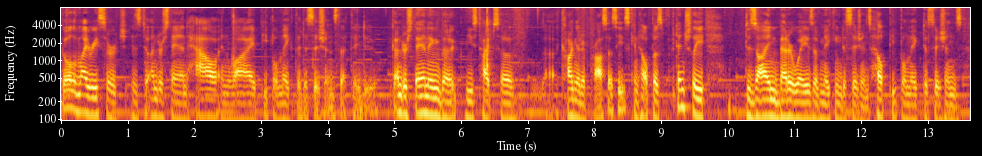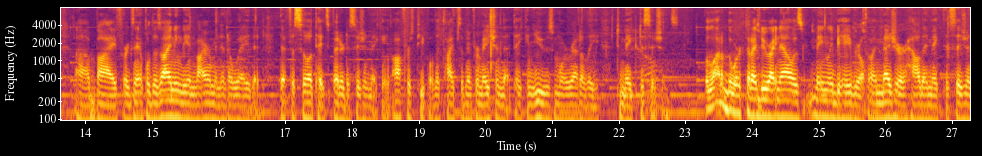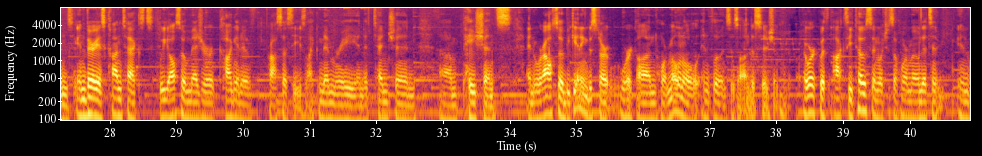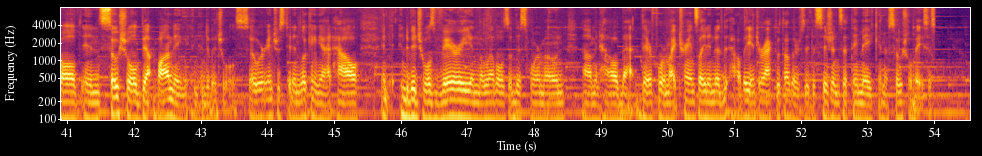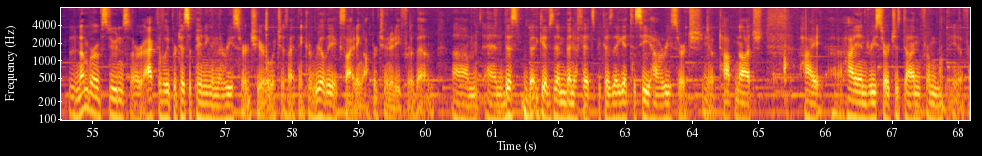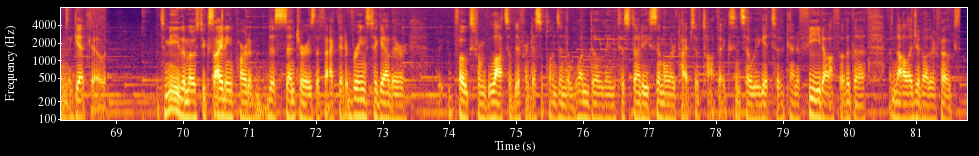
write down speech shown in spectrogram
goal of my research is to understand how and why people make the decisions that they do. Understanding the, these types of uh, cognitive processes can help us potentially design better ways of making decisions, help people make decisions uh, by, for example, designing the environment in a way that, that facilitates better decision making, offers people the types of information that they can use more readily to make decisions. A lot of the work that I do right now is mainly behavioral. So I measure how they make decisions in various contexts. We also measure cognitive processes like memory and attention, um, patience, and we're also beginning to start work on hormonal influences on decision. I work with oxytocin, which is a hormone that's in, involved in social bonding in individuals. So we're interested in looking at how individuals vary in the levels of this hormone um, and how that therefore might translate into how they interact with others, the decisions that they make in a social basis. The number of students are actively participating in the research here, which is, I think, a really exciting opportunity for them. Um, and this gives them benefits because they get to see how research, you know, top-notch, high, uh, high-end research is done from, you know, from the get-go. To me, the most exciting part of this center is the fact that it brings together folks from lots of different disciplines into one building to study similar types of topics. And so we get to kind of feed off of the knowledge of other folks.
